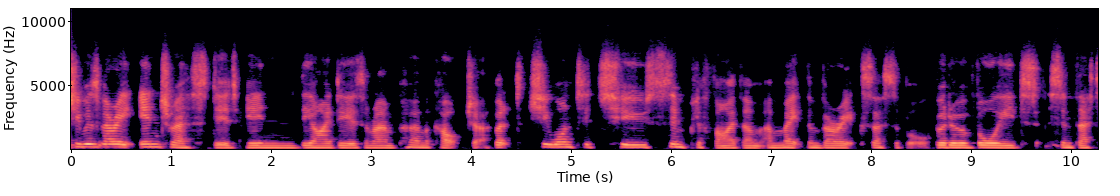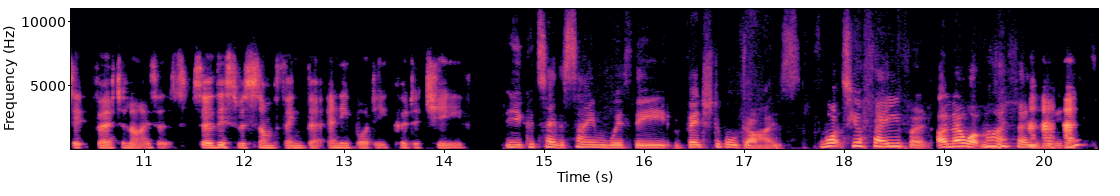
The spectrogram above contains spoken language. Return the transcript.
She was very interested in the ideas around permaculture, but she wanted to simplify them and make them very accessible, but to avoid synthetic fertilizers. So, this was something that anybody could achieve. You could say the same with the vegetable dyes. What's your favorite? I know what my favorite is.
